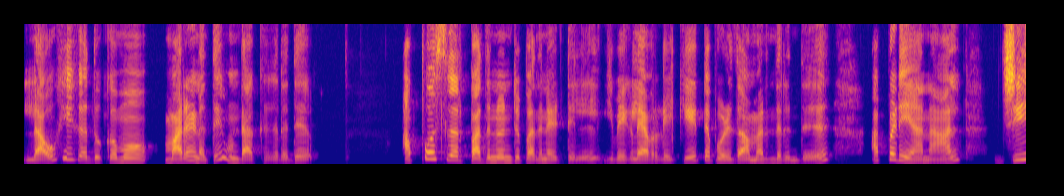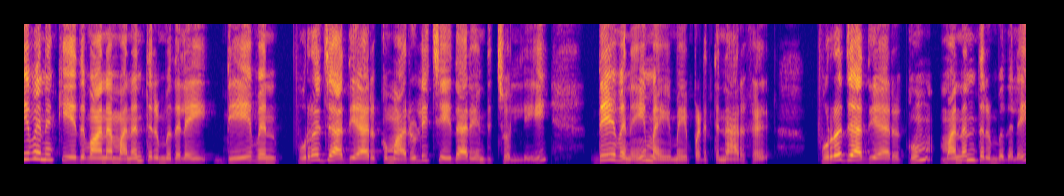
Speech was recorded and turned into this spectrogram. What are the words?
லௌகிக துக்கமோ மரணத்தை உண்டாக்குகிறது. அப்போஸ்லர் பதினொன்று பதினெட்டில் இவைகளை அவர்கள் கேட்ட பொழுது அமர்ந்திருந்து, அப்படியானால் ஜீவனுக்கு ஏதுவான மனம் திரும்புதலை தேவன் புறஜாதியாருக்கும் அருளி செய்தார் என்று சொல்லி, தேவனை மகிமைப்படுத்தினார்கள். புறஜாதியாருக்கும் மனம் திரும்புதலை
